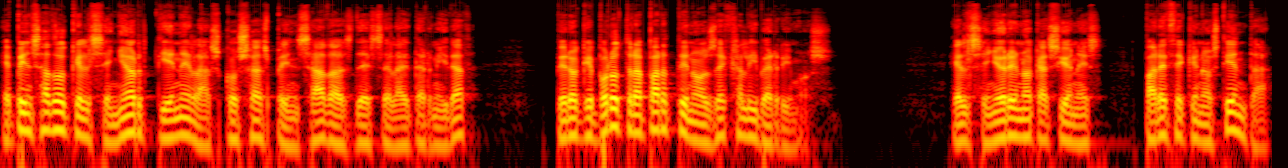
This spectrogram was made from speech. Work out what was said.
he pensado que el Señor tiene las cosas pensadas desde la eternidad, pero que por otra parte nos deja libérrimos. El Señor en ocasiones parece que nos tienta,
